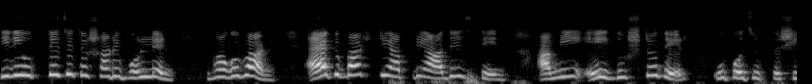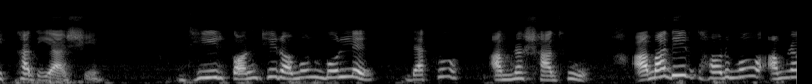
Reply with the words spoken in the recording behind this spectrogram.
তিনি উত্তেজিত স্বরে বললেন, ভগবান একবারটি আপনি আদেশ দিন, আমি এই দুষ্টদের উপযুক্ত শিক্ষা দিয়ে আসি। ধীর কণ্ঠে রমন বললেন, দেখো, আমরা সাধু। আমাদের ধর্ম আমরা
